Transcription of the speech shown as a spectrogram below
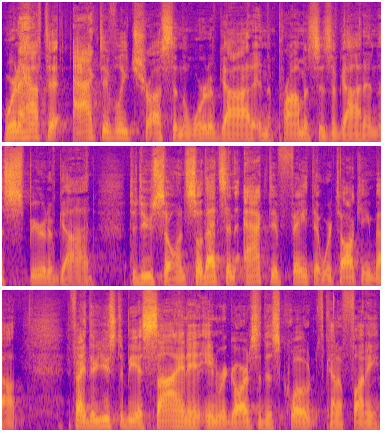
We're going to have to actively trust in the Word of God and the promises of God and the Spirit of God to do so. And so that's an active faith that we're talking about. In fact, there used to be a sign in, in regards to this quote, it's kind of funny,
